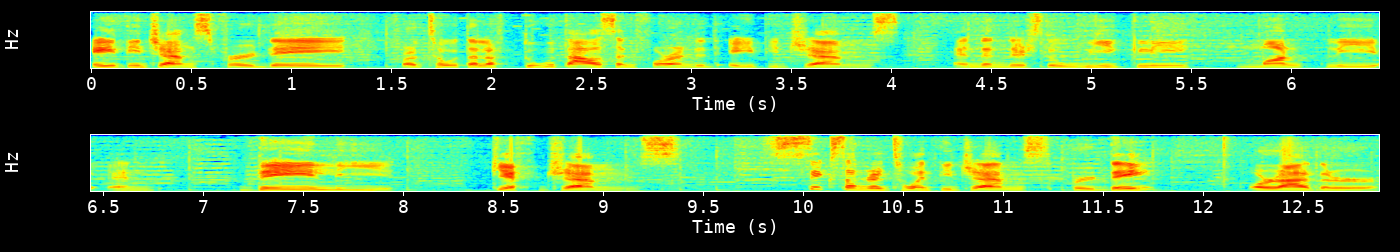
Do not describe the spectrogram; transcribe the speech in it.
80 gems per day for a total of 2,480 gems. And then there's the weekly, monthly, and daily gift gems. 620 gems per day, or rather,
